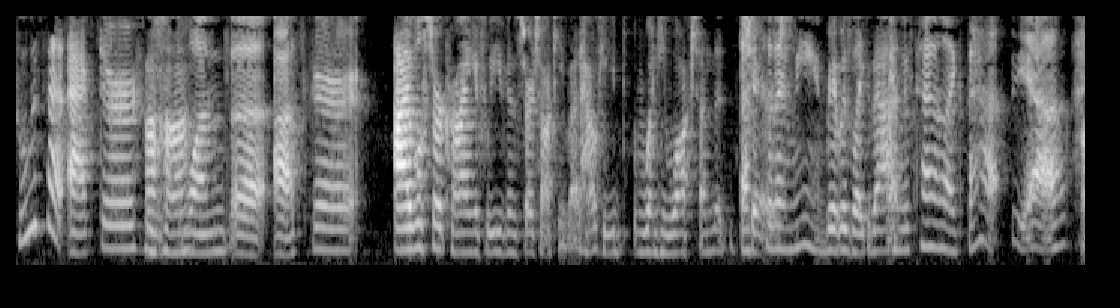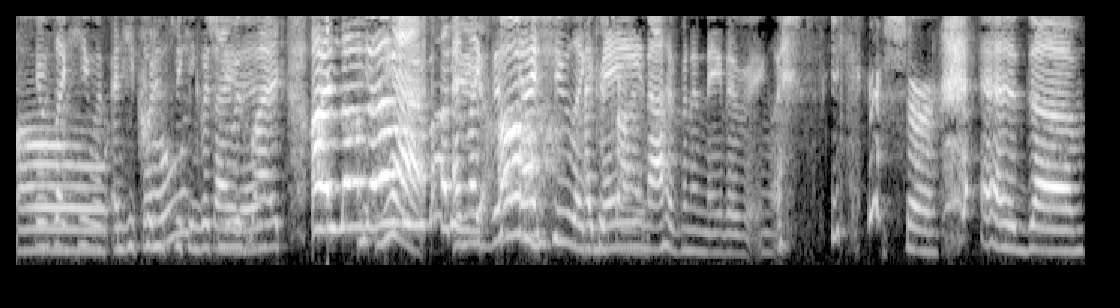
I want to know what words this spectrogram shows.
who was that actor who Uh-huh. won the oscar I will start crying if we even start talking about how he when he walked on the That's chairs. what I mean. It was like that. It was kind of like that, yeah. Oh, it was like he was, Oh, and he couldn't so speak English. And he was like, "I love yeah, everybody." and like this Oh, guy too, like may cry. not have been a native English speaker, Sure. and um,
